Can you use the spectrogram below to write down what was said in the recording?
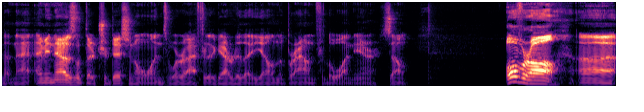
than that. I mean, that was what their traditional ones were after they got rid of that yellow and the brown for the one year. So overall, uh,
